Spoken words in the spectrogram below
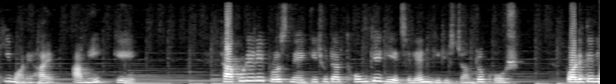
কি মনে হয়, আমি কে? ঠাকুরের এই প্রশ্নে কিছুটা থমকে গিয়েছিলেন গিরিশচন্দ্র ঘোষ। পরে তিনি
